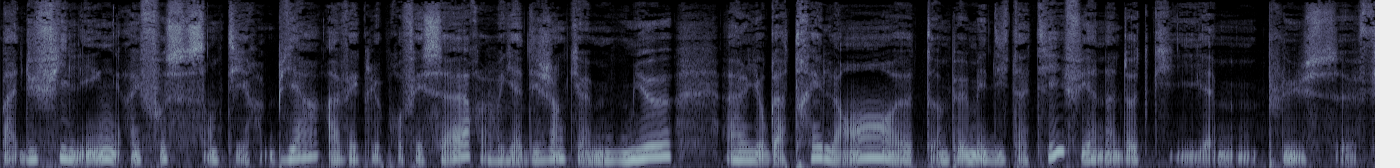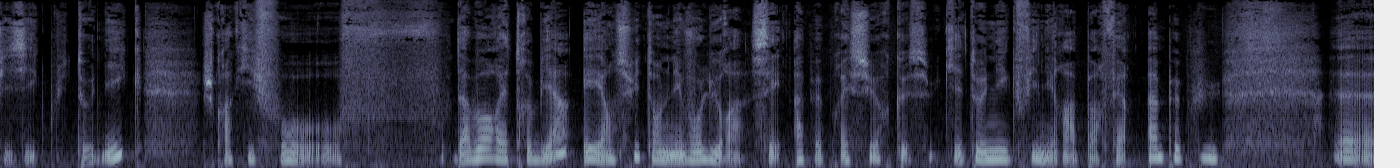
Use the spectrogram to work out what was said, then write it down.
bah, du feeling. Il faut se sentir bien avec le professeur. il y a des gens qui aiment mieux un yoga très lent, euh, un peu méditatif. Il y en a d'autres qui aiment plus euh, physique, plus tonique. Je crois qu'il faut, faut d'abord être bien et ensuite on évoluera. C'est à peu près sûr que celui qui est tonique finira par faire un peu plus euh,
